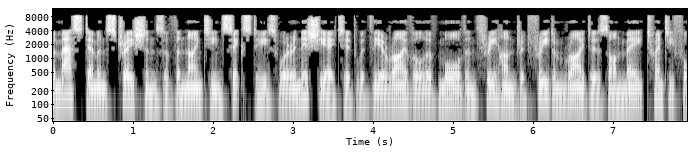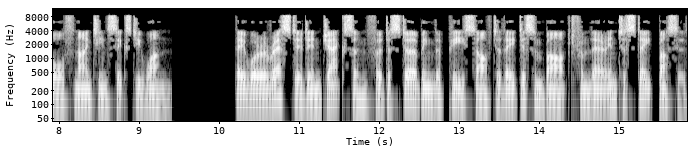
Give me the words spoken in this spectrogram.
The mass demonstrations of the 1960s were initiated with the arrival of more than 300 Freedom Riders on May 24, 1961. They were arrested in Jackson for disturbing the peace after they disembarked from their interstate buses.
